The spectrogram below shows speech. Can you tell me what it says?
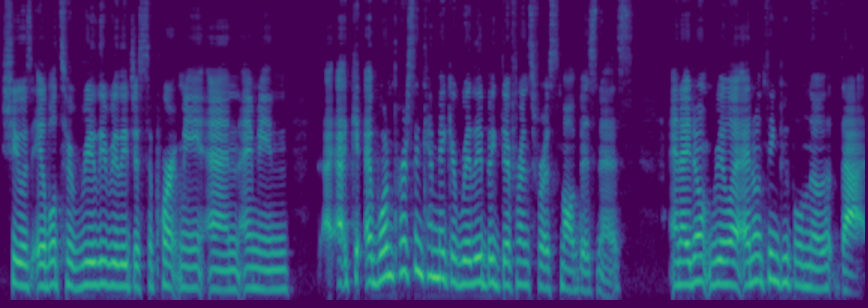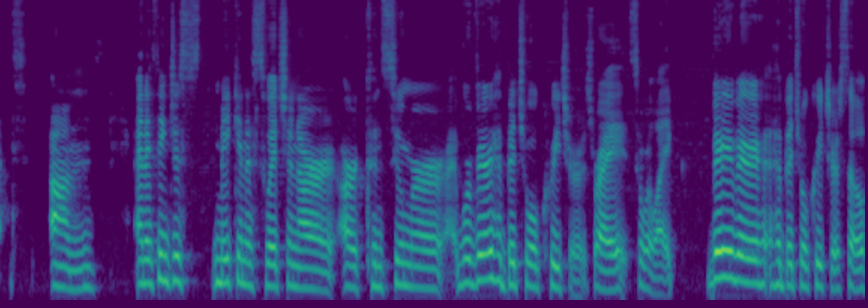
She was able to really really just support me. And i mean I, I, one person can make a really big difference for a small business. And i don't realize i don't think people know that um, and I think just making a switch in our our consumer, we're very habitual creatures, right? So we're like very very habitual creatures. So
